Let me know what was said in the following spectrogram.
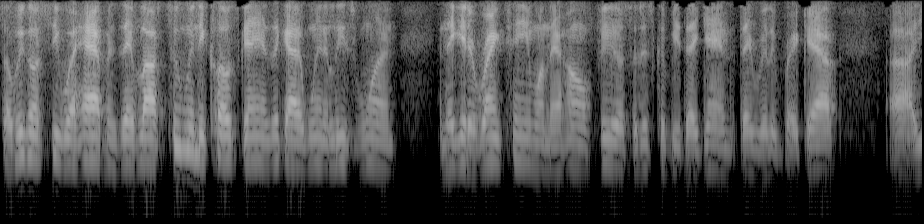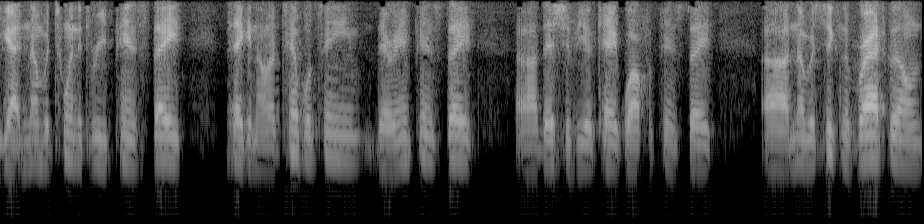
So we're going to see what happens. They've lost too many close games. They got to win at least one, and they get a ranked team on their home field. So this could be that game that they really break out. Uh, you got number 23 Penn State taking on a Temple team. They're in Penn State. Uh, that should be a cakewalk for Penn State. Uh, number six Nebraska on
